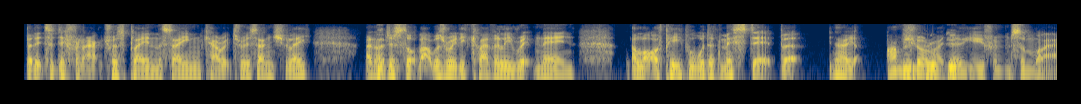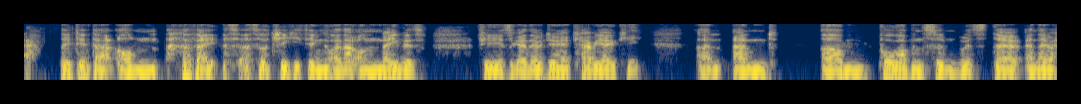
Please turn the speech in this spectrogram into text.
but it's a different actress playing the same character essentially. And I just thought that was really cleverly written in. A lot of people would have missed it, but you know, I'm sure I know you from somewhere. They did that on a, a sort of cheeky thing like that on Neighbours a few years ago. They were doing a karaoke, and and um, Paul Robinson was there, and they were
